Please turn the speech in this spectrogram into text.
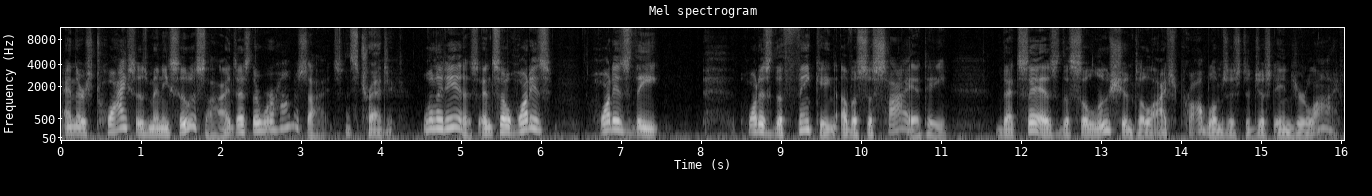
And there's twice as many suicides as there were homicides. That's tragic. Well, it is. And so what is what is the what is the thinking of a society that says the solution to life's problems is to just end your life?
